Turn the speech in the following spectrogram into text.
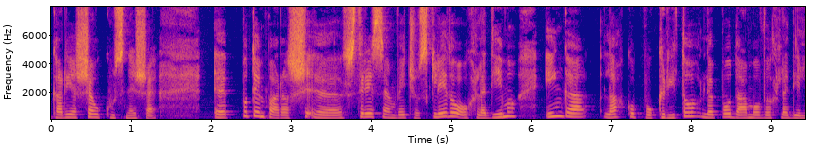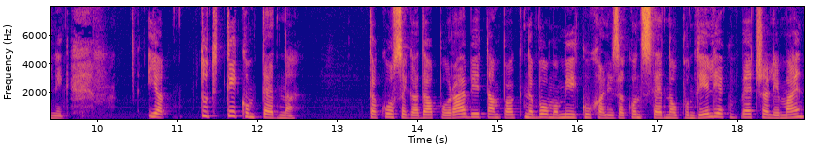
kar je še okusnejše. E, potem pa e, stresem večjo skledo, ohladimo in ga lahko pokrito lepo damo v hladilnik. Ja, tudi tekom tedna. Tako se ga da porabiti, ampak ne bomo mi kuhali za konc tedna v ponedeljek, več ali manj,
